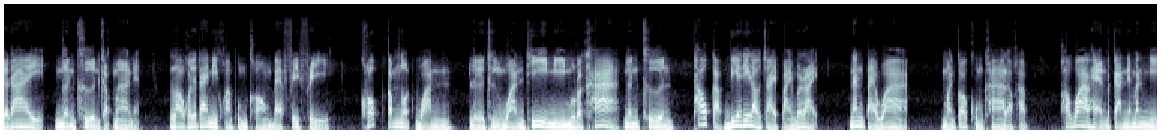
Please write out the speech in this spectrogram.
จะได้เงินคืนกลับมาเนี่ยเราก็จะได้มีความคุ้มครองแบบฟรีๆ ครบกำหนดวันหรือถึงวันที่มีมูลค่าเงินคืน เท่ากับเบี้ยที่เราจ่ายไปเมื่อไหร่ นั่นแปลว่ามันก็คุ้มค่าแล้วครับ เพราะว่าแผนประกันเนี้มันมี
